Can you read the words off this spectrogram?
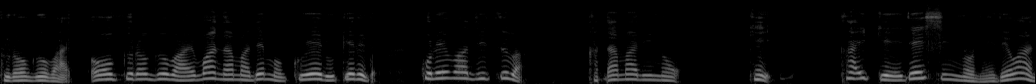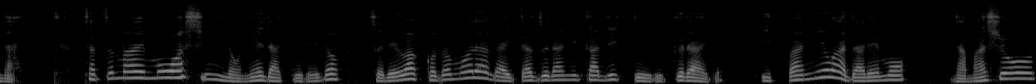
黒具合、大黒具合は生でも食えるけれど、これは実は塊の形、会計で真の根ではない。さつまいもは真の根だけれど、それは子供らがいたずらにかじっているくらいで、一般には誰も生椒を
